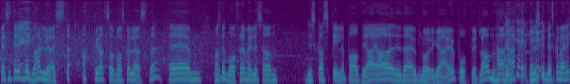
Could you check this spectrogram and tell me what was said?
Jeg synes dere begge har løst det akkurat sånn man skal løse det. Um, man skal gå for en veldig sånn du skal spille på at ja, ja, det er, Norge er jo potetland. Men skal, det skal være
